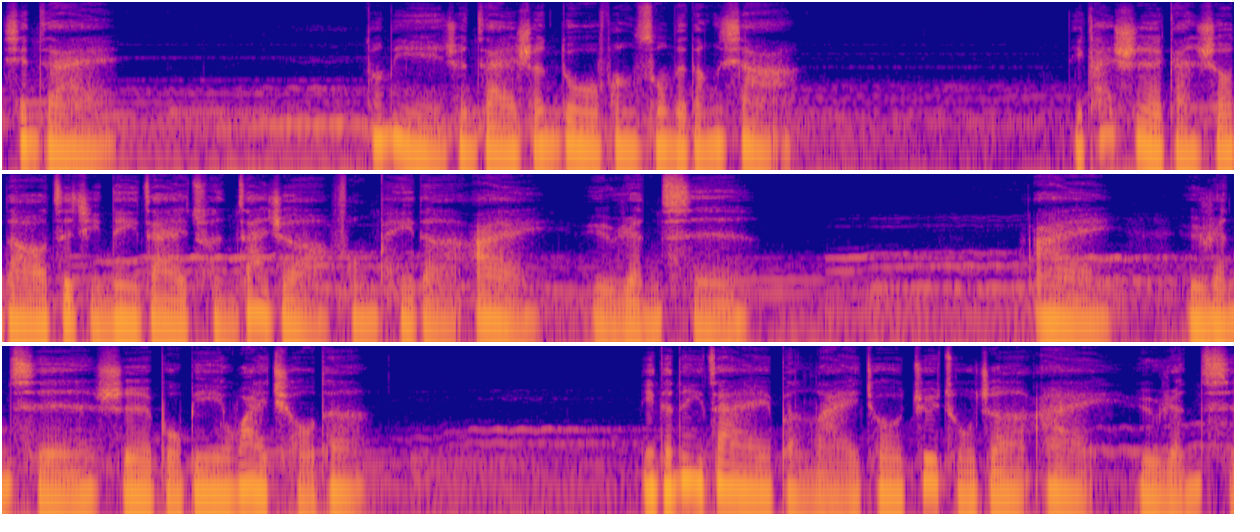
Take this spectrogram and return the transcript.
现在，当你正在深度放松的当下，你开始感受到自己内在存在着丰沛的爱与仁慈。爱与仁慈是不必外求的，你的内在本来就具足着爱与仁慈。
